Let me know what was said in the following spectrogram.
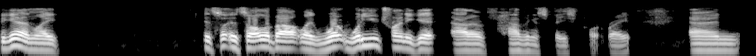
Again, like it's it's all about like what what are you trying to get out of having a spaceport, right? And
